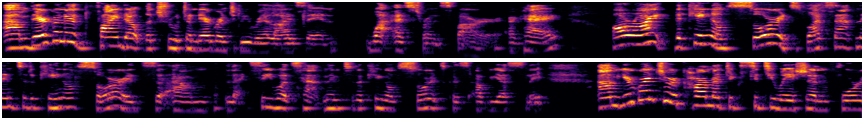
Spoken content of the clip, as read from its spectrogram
um, they're going to find out the truth and they're going to be realizing what has transpired. Okay. All right, the King of Swords. What's happening to the King of Swords? Um, let's see what's happening to the King of Swords because obviously um, you're going to a karmatic situation for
